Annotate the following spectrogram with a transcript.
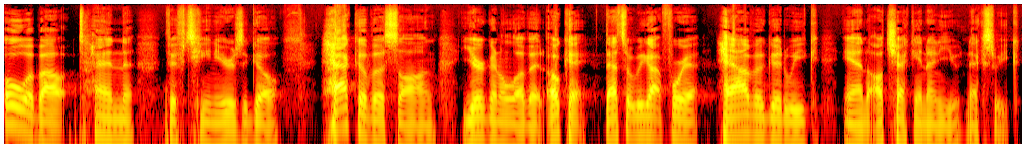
oh, about 10, 15 years ago. Heck of a song. You're going to love it. Okay, that's what we got for you. Have a good week, and I'll check in on you next week.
